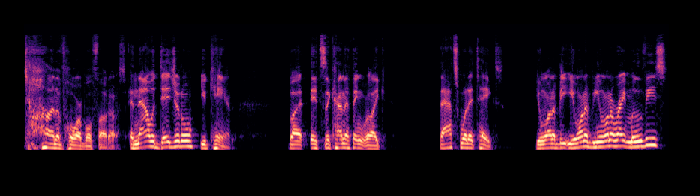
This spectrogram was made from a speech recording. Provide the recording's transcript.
ton of horrible photos. And now with digital, you can. But it's the kind of thing where like that's what it takes. You want to be you want to be you want to write movies,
